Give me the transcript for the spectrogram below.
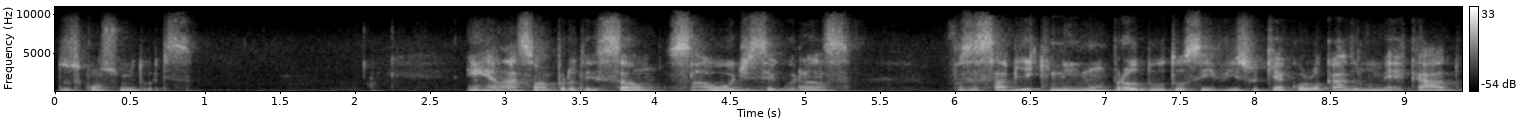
dos consumidores. Em relação à proteção, saúde e segurança, você sabia que nenhum produto ou serviço que é colocado no mercado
